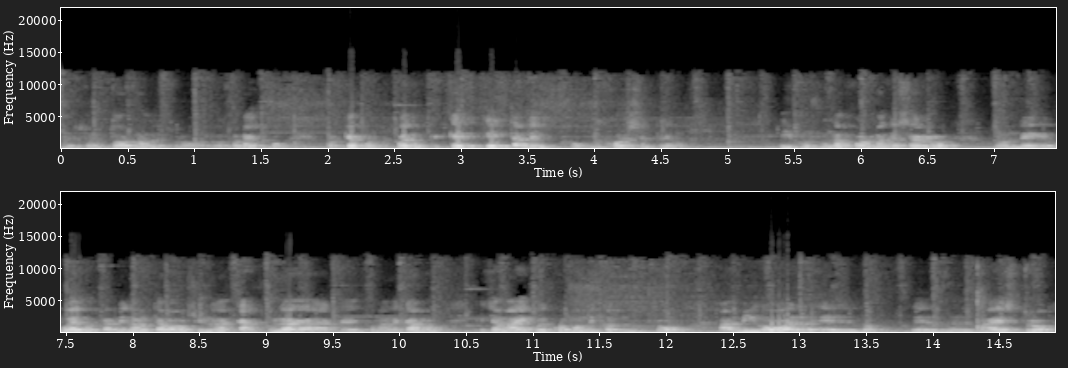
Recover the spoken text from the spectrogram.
nuestro entorno, nuestro, nuestro México. ¿Por qué? Porque, bueno, que, que, también mejores empleos. Y pues una forma de hacerlo, donde, bueno, también ahorita vamos a ir a una cápsula que manejamos, que se llama Ecoeconómico, nuestro amigo, el, el, maestro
